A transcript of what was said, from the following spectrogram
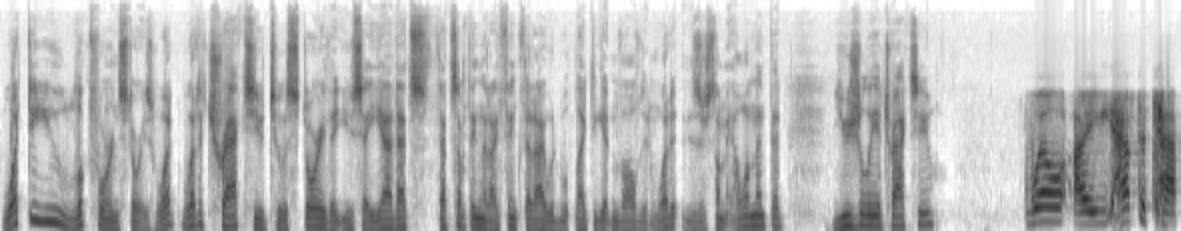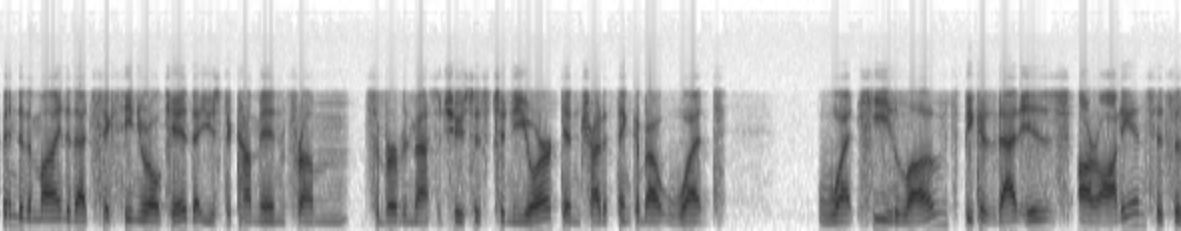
what do you look for in stories? What what attracts you to a story that you say, yeah, that's that's something that I think that I would like to get involved in? What is there some element that usually attracts you? Well, I have to tap into the mind of that 16 year old kid that used to come in from suburban Massachusetts to New York and try to think about what what he loved because that is our audience. It's a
